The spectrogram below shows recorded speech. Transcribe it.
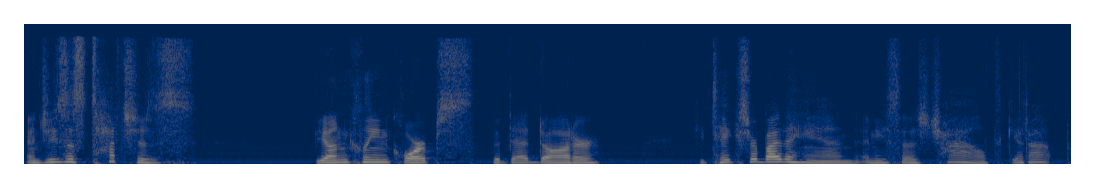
And Jesus touches the unclean corpse, the dead daughter. He takes her by the hand and he says, Child, get up.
